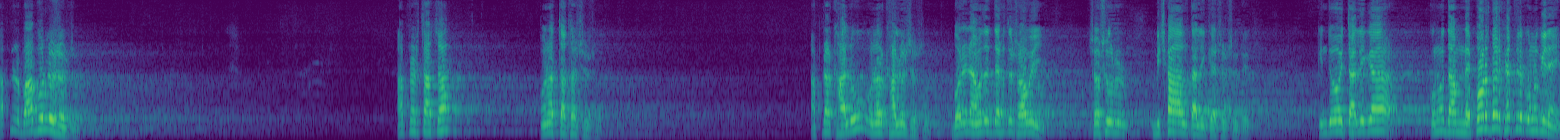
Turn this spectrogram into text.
আপনার বাপ হলো শ্বশুর। আপনার চাচা, ওনার চাচা শ্বশুর। আপনার খালু, ওনার খালু শ্বশুর। বলেন, আমাদের দেশে তো সবই শ্বশুর বিশাল তালিকা শ্বশুরের। কিন্তু ওই তালিকা কোনো দাম নেই, পর্দার ক্ষেত্রে কোনো কি নেই।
